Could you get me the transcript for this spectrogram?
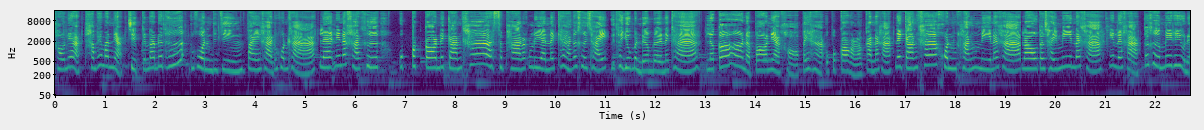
เขาเนี่ยทำให้มันเนี่ยจีบกันได้ด้วยเถอะทุกคนจริงๆ ไปค่ะทุกคนค่ะ และนี่นะคะคืออุปกรณ์ในการฆ่าสภานักเรียนนะคะก็คือใช้วิทยุเหมือนเดิมเลยนะคะ แล้วก็เดี๋ยวปอเนี่ยขอไปหาอุปกรณ์ก่อนแล้วกันนะคะ ในการฆ่าคนครั้งนี้นะคะ เราจะใช้มีดนะคะ นี่เลยค่ะ ก็คือมีดที่อยู่ใน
